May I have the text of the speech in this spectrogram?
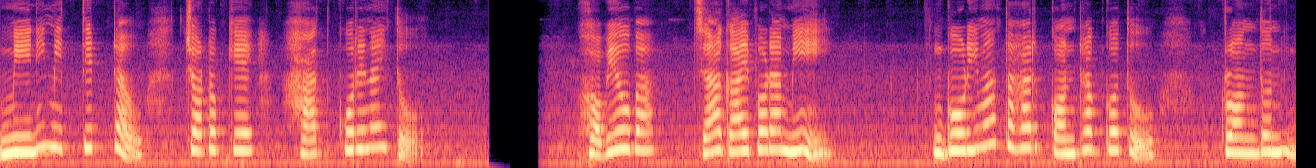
মেনি মিত্তিরটাও চটককে হাত করে নাই তো। হবেও বা যা গায়ে পড়া মেয়ে। গরিমা তাহার কণ্ঠাগত ক্রন্দন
